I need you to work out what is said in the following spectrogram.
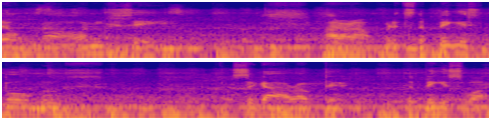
don't know. Let me see. I don't know, but it's the biggest bull moose cigar out there. The biggest one.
